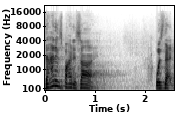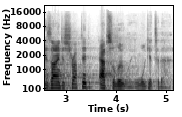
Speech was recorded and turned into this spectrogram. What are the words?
That is by design. Was that design disrupted? Absolutely, and we'll get to that.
